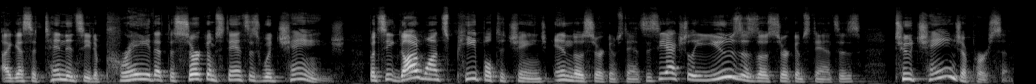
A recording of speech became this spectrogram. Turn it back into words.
I guess, a tendency to pray that the circumstances would change. But see, God wants people to change in those circumstances. He actually uses those circumstances to change a person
